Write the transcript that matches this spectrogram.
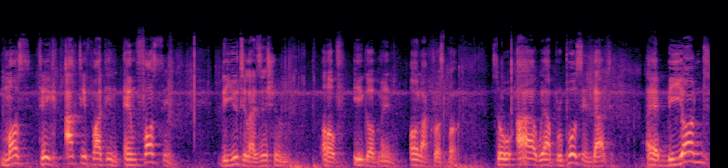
must take active part in enforcing the utilization of e-government all across board. So uh, we are proposing that uh, beyond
